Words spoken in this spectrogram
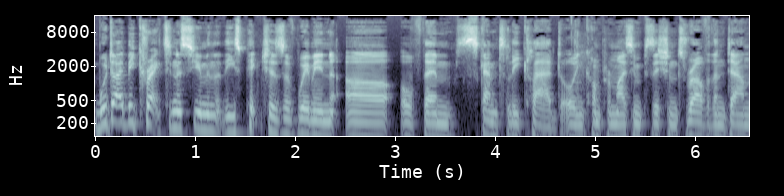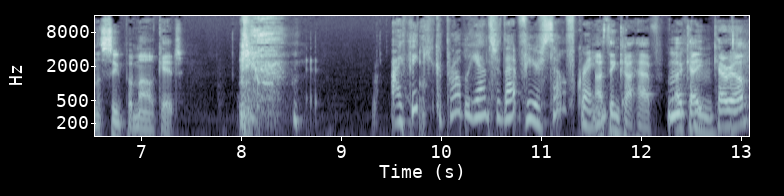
Would I be correct in assuming that these pictures of women are of them scantily clad or in compromising positions rather than down the supermarket? I think you could probably answer that for yourself, Graham. I think I have. Mm-hmm. Okay, carry on.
